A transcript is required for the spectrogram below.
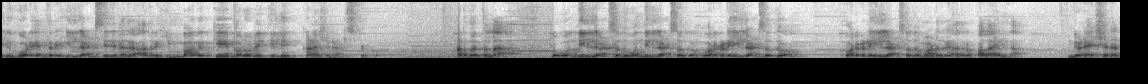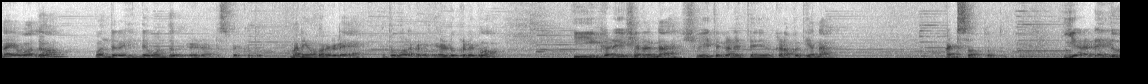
ಇದು ಗೋಡೆ ಅಂತಾರೆ ಇಲ್ಲಿ ಅಂಟಿಸಿದ್ದೀನಿ ಅಂದರೆ ಅದರ ಹಿಂಭಾಗಕ್ಕೆ ಬರೋ ರೀತಿಯಲ್ಲಿ ಗಣೇಶನ ಅಂಟಿಸ್ಬೇಕು. ಅರ್ಥ ಆಯ್ತಲ್ಲ? ಸೊ ಒಂದು ಇಲ್ಲಿ ಅಂಟಿಸೋದು, ಒಂದು ಇಲ್ಲಿ ಅಂಟಿಸೋದು. ಹೊರಗಡೆ ಇಲ್ಲಿ ಅಂಟಿಸೋದು, ಹೊರಗಡೆ ಇಲ್ಲಿ ಅಂಟಿಸೋದು ಮಾಡಿದ್ರೆ ಅದರ ಫಲ ಇಲ್ಲ. ಗಣೇಶನನ್ನು ಯಾವಾಗಲೂ ಒಂದರ ಹಿಂದೆ ಒಂದು, ಎರಡು ಅಂಟಿಸ್ಬೇಕು ಅದು. ಮನೆಯ ಹೊರಗಡೆ ಮತ್ತು ಒಳಗಡೆ, ಎರಡು ಕಡೆಗೂ ಈ ಗಣೇಶನನ್ನು, ಶ್ವೇತ ಗಣಪತಿ ಗಣಪತಿಯನ್ನು ಅಂಟಿಸುವಂಥದ್ದು. ಎರಡನೇದು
